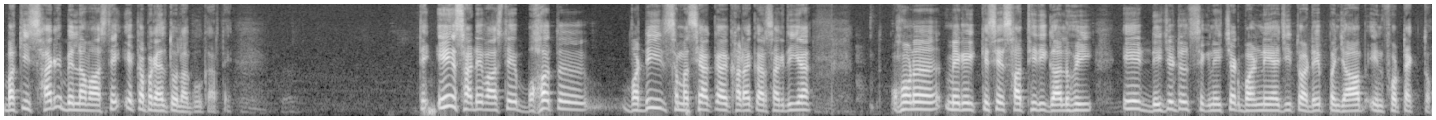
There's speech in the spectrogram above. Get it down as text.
ਬਾਕੀ ਸਾਰੇ ਬਿੱਲਾਂ ਵਾਸਤੇ 1 ਅਪ੍ਰੈਲ ਤੋਂ ਲਾਗੂ ਕਰਤੇ ਤੇ ਇਹ ਸਾਡੇ ਵਾਸਤੇ ਬਹੁਤ ਵੱਡੀ ਸਮੱਸਿਆ ਕ- ਖੜਾ ਕਰ ਸਕਦੀ ਹੈ। ਹੁਣ ਮੇਰੇ ਕਿਸੇ ਸਾਥੀ ਦੀ ਗੱਲ ਹੋਈ, ਇਹ ਡਿਜੀਟਲ ਸਿਗਨੇਚਰ ਬਣਨੇ ਆ ਜੀ ਤੁਹਾਡੇ ਪੰਜਾਬ ਇਨਫੋਟੈਕ ਤੋਂ।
